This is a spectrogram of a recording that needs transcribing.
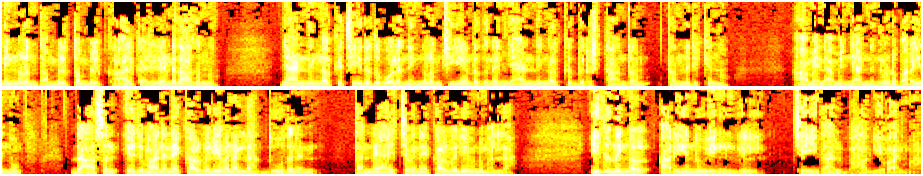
നിങ്ങളും തമ്മിൽ തമ്മിൽ കാൽ കഴുകേണ്ടതാകുന്നു. ഞാൻ നിങ്ങൾക്ക് ചെയ്തതുപോലെ നിങ്ങളും ചെയ്യേണ്ടതിന് ഞാൻ നിങ്ങൾക്ക് ദൃഷ്ടാന്തം തന്നിരിക്കുന്നു. ആമീൻ ആമീൻ. ഞാൻ നിങ്ങളോട് പറയുന്നു ദാസൻ യജമാനേക്കാൾ വലിയവനല്ല ദൂതനൻ തന്നെ അയച്ചവനേക്കാൾ വലിയവനുമല്ല. ഇത് നിങ്ങൾ അറിയുന്നുവെങ്കിൽ ചെയ്താൽ ഭാഗ്യവാൻമാർ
